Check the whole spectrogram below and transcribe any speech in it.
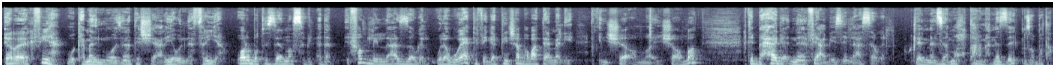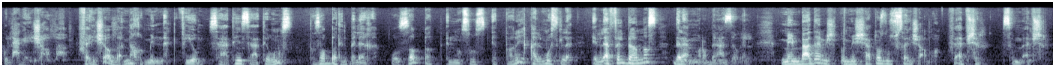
إيه رأيك فيها؟ وكمان الموازنات الشعرية والنثرية. واربط إزاي النص بالأدب؟ بفضل الله عز وجل. ولو وقعت في إجابتين شبه بعض تعمل إيه؟ إن شاء الله إن شاء الله هتبقى حاجة نافعة بإذن الله عز وجل. وتلاقي الملزمة محترمة الناس زيك مظبطة كل حاجة إن شاء الله. فإن شاء الله ناخد منك في يوم ساعتين ساعتين ونص تظبط البلاغة. وتظبط النصوص الطريقة المثلى اللي قفل بها النص ده نعم من ربنا عز وجل. من بعدها مش مش هتعوز نصوص إن شاء الله. فأبشر ثم أبشر.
